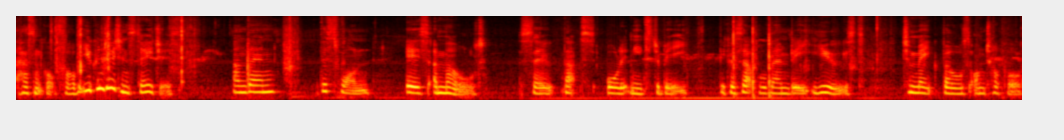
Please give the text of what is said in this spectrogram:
hasn't got far but you can do it in stages and then this one is a mould so that's all it needs to be because that will then be used to make bowls on top of.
